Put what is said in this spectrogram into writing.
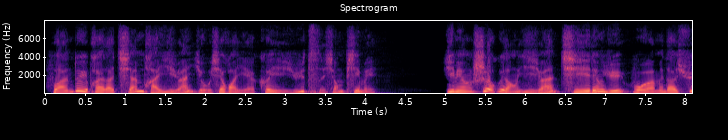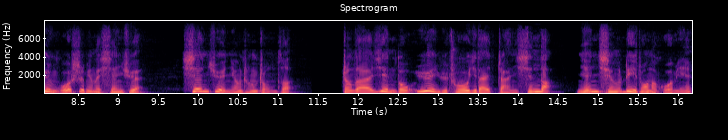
反对派的前排议员有些话也可以与此相媲美。一名社会党议员起灵于我们的殉国士兵的鲜血，鲜血凝成种子，正在印度孕育出一代崭新的年轻力壮的国民。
